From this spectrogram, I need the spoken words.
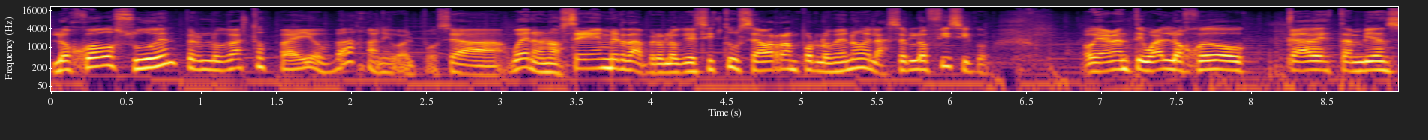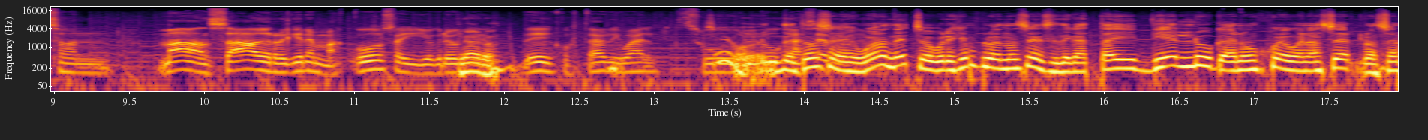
los juegos suben, pero los gastos para ellos bajan igual. O sea, bueno, no sé en verdad, pero lo que decís tú, se ahorran por lo menos el hacerlo físico. Obviamente igual los juegos cada vez también son más avanzados y requieren más cosas y yo creo que debe costar igual su sí, Entonces, bueno, de hecho, por ejemplo, no sé, si te gastáis 10 lucas en un juego en hacerlo, no,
